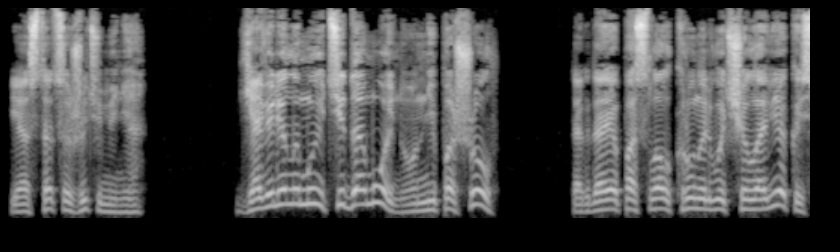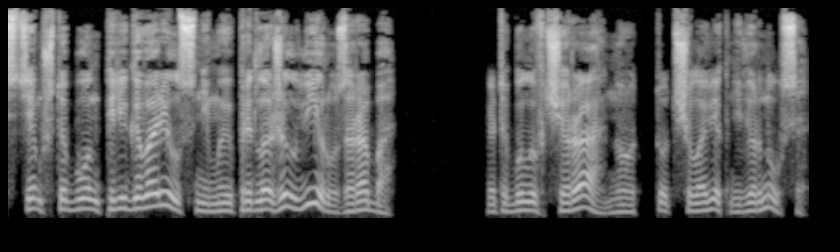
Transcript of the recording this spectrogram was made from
и остаться жить у меня. Я велел ему идти домой, но он не пошел. Тогда я послал к Рунульву человека с тем, чтобы он переговорил с ним и предложил Виру за раба. Это было вчера, но тот человек не вернулся.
